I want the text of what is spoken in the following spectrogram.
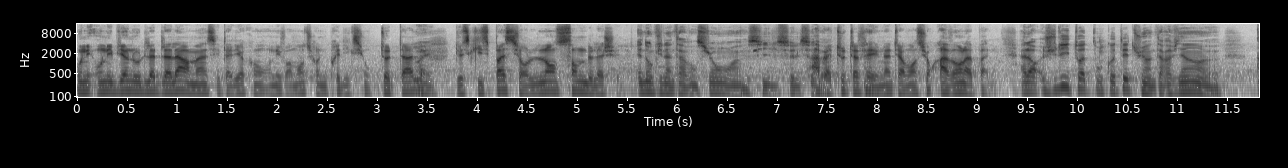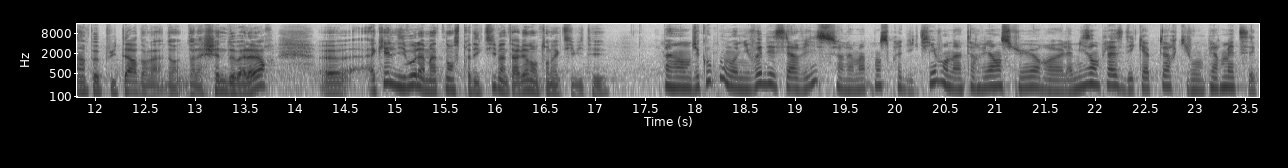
On est, on est bien au-delà de l'alarme, hein, c'est-à-dire qu'on est vraiment sur une prédiction totale de ce qui se passe sur l'ensemble de la chaîne. Et donc une intervention, s'il se... Ah bah, tout à fait, une intervention avant la panne. Alors Julie, toi de ton côté, tu interviens un peu plus tard dans la, dans, la chaîne de valeur. Euh, à quel niveau la maintenance prédictive intervient dans ton activité? Ben, du coup, au niveau des services, sur la maintenance prédictive, on intervient sur euh, la mise en place des capteurs qui vont permettre cette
